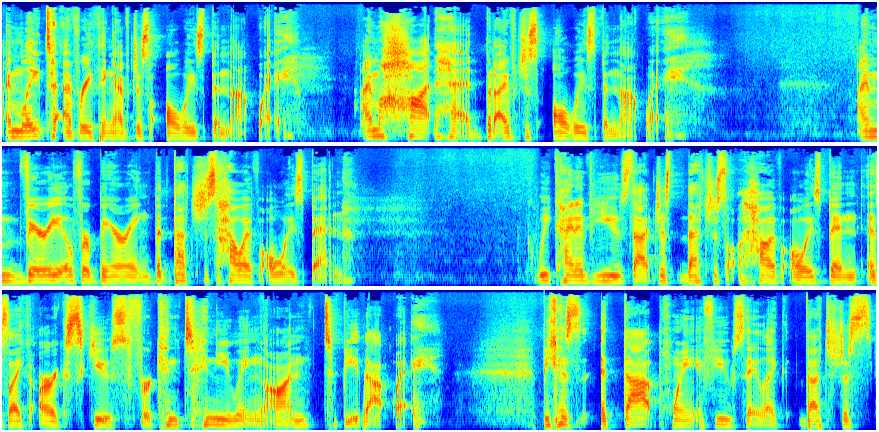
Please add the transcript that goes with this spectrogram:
I'm late to everything. I've just always been that way. I'm a hothead, but I've just always been that way. I'm very overbearing, but that's just how I've always been. We kind of use that just that's just how I've always been as like our excuse for continuing on to be that way. Because at that point, if you say like that's just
